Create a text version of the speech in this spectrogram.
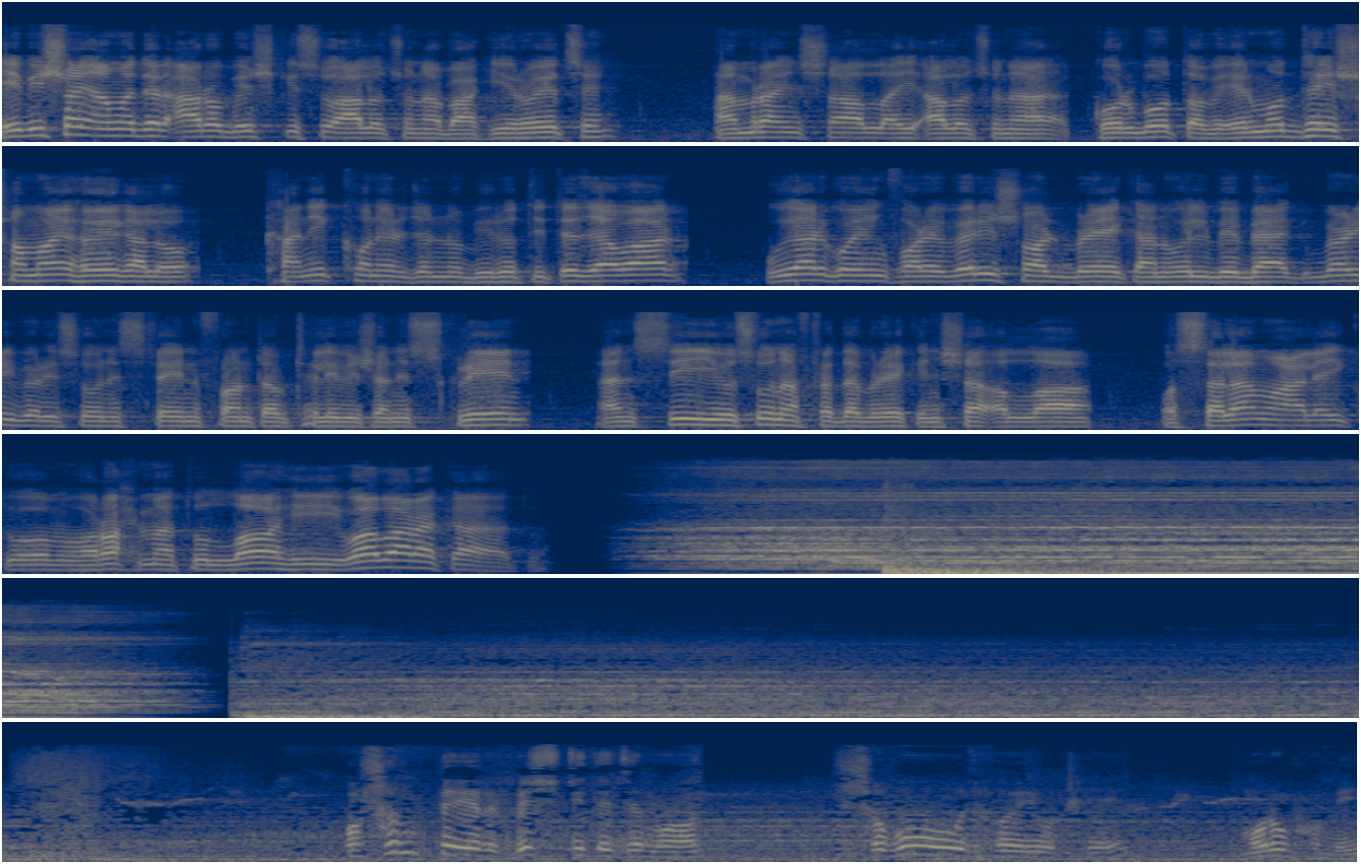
এ বিষয়ে আমাদের আরও বেশ কিছু আলোচনা বাকি রয়েছে আমরা ইনশাআল্লাহ এই আলোচনা করব, তবে এর মধ্যেই সময় হয়ে গেল খানিক্ষণের জন্য বিরতিতে যাওয়ার we are going for a very short break and will be back very very soon. Stay in front of television screen and see you soon after the break inshallah. আসসালামু আলাইকুম ওরহমতুল্লাহি ওবরাকাত বসন্তের বৃষ্টিতে যেমন সবুজ হয়ে ওঠে মরুভূমি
